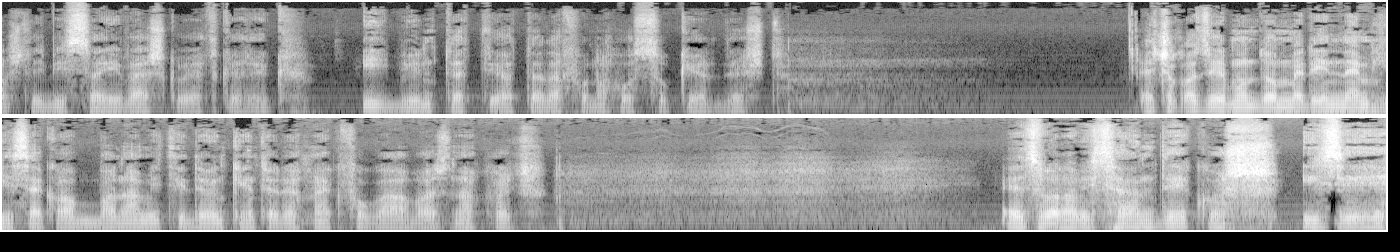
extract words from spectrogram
Most egy visszahívás következik. Így bünteti a telefon a hosszú kérdést. Ezt csak azért mondom, mert én nem hiszek abban, amit időnként önök megfogalmaznak, hogy ez valami szándékos izé.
